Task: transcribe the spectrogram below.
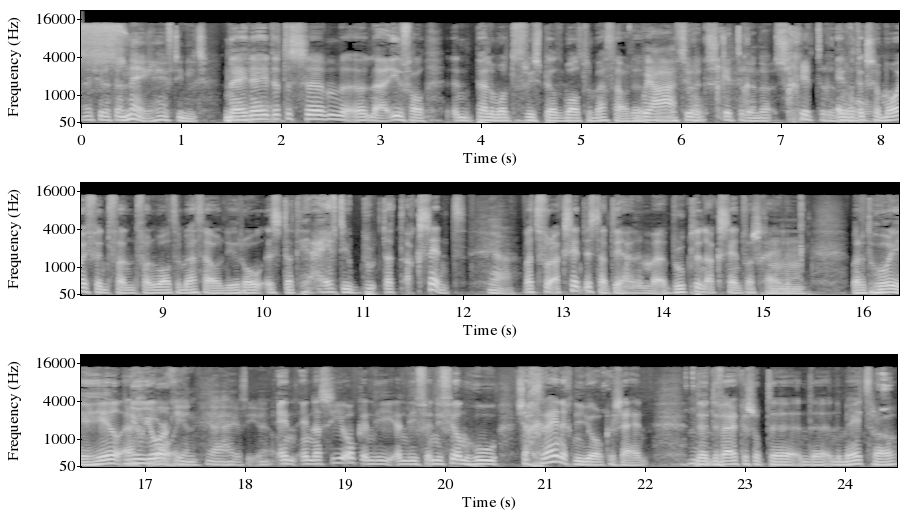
Heeft hij dat, nee, heeft hij niet. Nee, nee, dat is... ehm, eh, nou, in ieder geval, in Pelham 1 3 speelt Walter Matthau. De, ja, natuurlijk, schitterende, schitterende En wat ik zo mooi vind van, van Walter Matthau in die rol... is dat hij, heeft die, dat accent. Ja. Wat voor accent is dat? Ja, een Brooklyn-accent waarschijnlijk. Maar dat hoor je heel erg New mooi. Yorkian, ja, heeft hij. ja. En, en dan zie je ook in die, in die, in die film hoe chagrijnig New Yorkers zijn. De, de werkers op de, de, de metro,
